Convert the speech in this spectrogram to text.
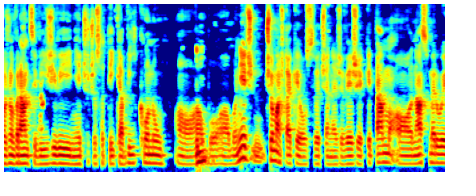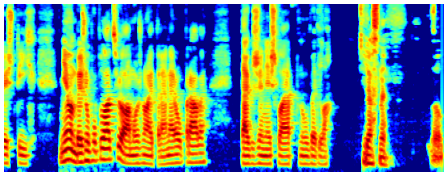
možno v rámci výživy, niečo, čo sa týka výkonu, mm. alebo, alebo niečo, čo máš také osvedčené, že vieš, že keď tam nasmeruješ tých, nielen bežnú populáciu, ale možno aj trénerov práve, takže nešlápnú vedľa. Jasné. No,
